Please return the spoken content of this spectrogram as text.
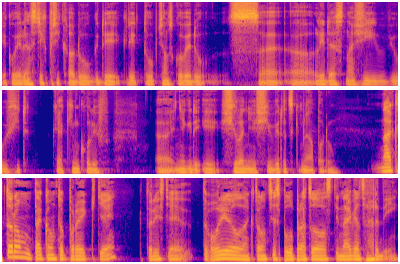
jako jeden z těch příkladů, kdy, kdy tu občanskou vědu se uh, lidé snaží využít k jakýmkoliv uh, někdy i šílenějším vědeckým nápadům. Na kterém takomto projektě, který jste tvoril, na kterém jste spolupracoval, jste nejvíc hrdý?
